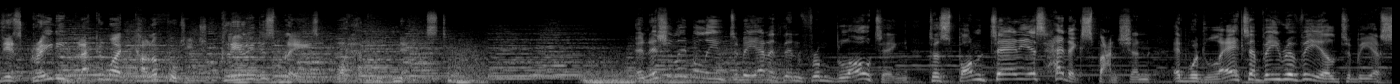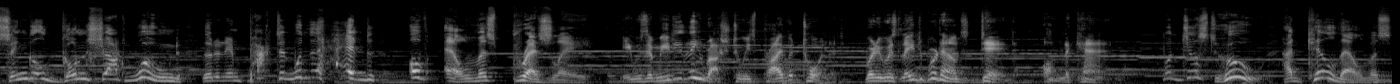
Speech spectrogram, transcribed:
This grainy black and white colour footage clearly displays what happened next. Initially believed to be anything from bloating to spontaneous head expansion, it would later be revealed to be a single gunshot wound that had impacted with the head of Elvis Presley. He was immediately rushed to his private toilet, where he was later pronounced dead on the can. But just who had killed Elvis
